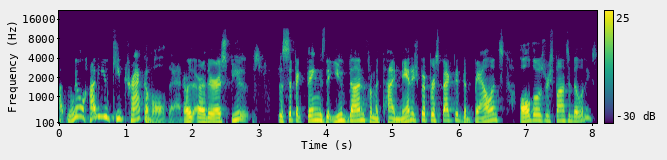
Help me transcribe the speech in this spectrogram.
uh, Will, how do you keep track of all that? Are, are there spe- specific things that you've done from a time management perspective to balance all those responsibilities?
